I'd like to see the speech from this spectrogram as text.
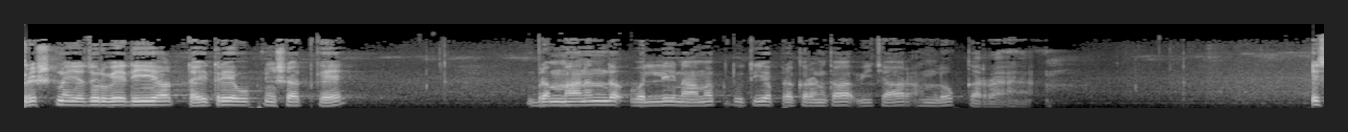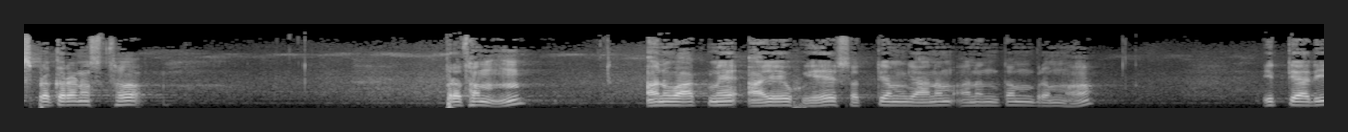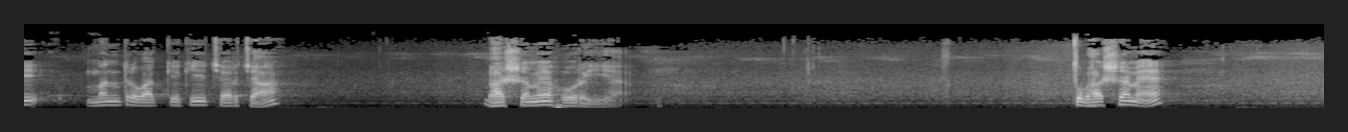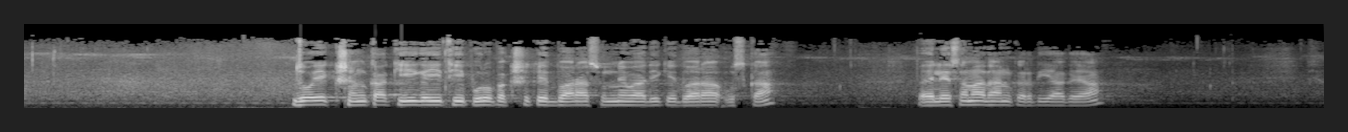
कृष्ण यजुर्वेदीय तैतृय उपनिषद के ब्रह्मानंद वल्ली नामक द्वितीय प्रकरण का विचार हम लोग कर रहे हैं। इस प्रकरणस्थ प्रथम अनुवाक में आए हुए सत्यम ज्ञानम अनंतम ब्रह्म इत्यादि मंत्र वाक्य की चर्चा भाष्य में हो रही है। तो भाष्य में जो एक शंका की गई थी पूर्व पक्ष के द्वारा, शून्यवादी के द्वारा, उसका पहले समाधान कर दिया गया।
